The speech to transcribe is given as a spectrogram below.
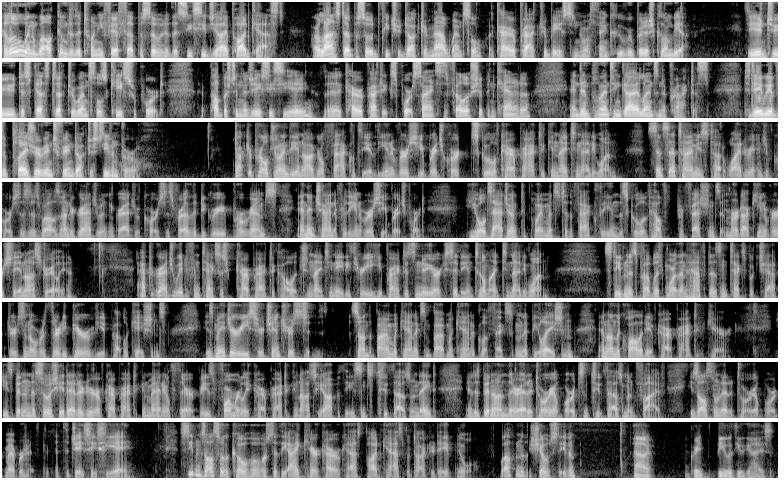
Hello and welcome to the 25th episode of the CCGI podcast. Our last episode featured Dr. Matt Wenzel, a chiropractor based in North Vancouver, British Columbia. The interview discussed Dr. Wenzel's case report, published in the JCCA, the Chiropractic Sports Sciences Fellowship in Canada, and implementing guidelines into practice. Today we have the pleasure of interviewing Dr. Stephen Perle. Dr. Perle joined the inaugural faculty of the University of Bridgeport School of Chiropractic in 1991. Since that time, he's taught a wide range of courses, as well as undergraduate and graduate courses for other degree programs and in China for the University of Bridgeport. He holds adjunct appointments to the faculty in the School of Health Professions at Murdoch University in Australia. After graduating from Texas Chiropractic College in 1983, he practiced in New York City until 1991. Stephen has published more than half a dozen textbook chapters and over 30 peer reviewed publications. His major research interests it's on the biomechanics and biomechanical effects of manipulation and on the quality of chiropractic care. He's been an associate editor of Chiropractic and Manual Therapies, formerly Chiropractic and Osteopathy, since 2008, and has been on their editorial board since 2005. He's also an editorial board member at the JCCA. Stephen's also a co host of the ICARE Chirocast podcast with Dr. Dave Newell. Welcome to the show, Stephen. Uh, great to be with you guys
